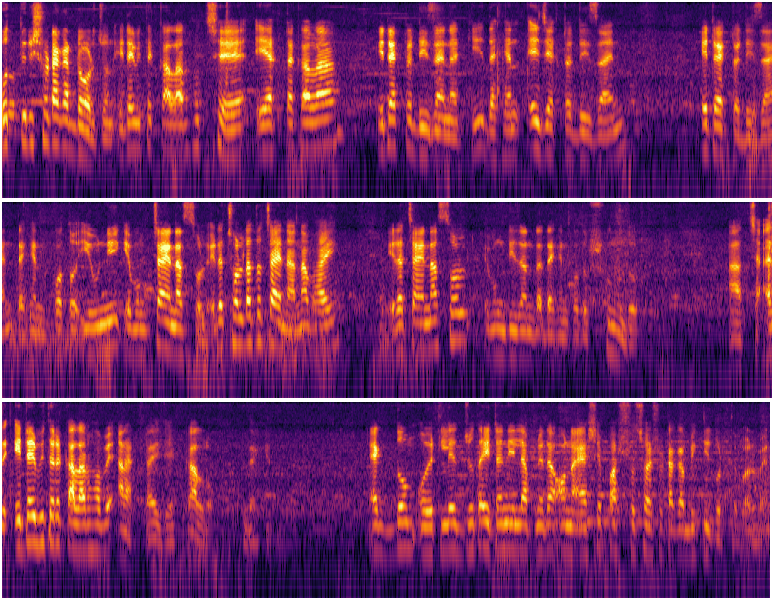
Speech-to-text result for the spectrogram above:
বত্রিশশো টাকা টাকার ডর্জন। এটার ভিতরে কালার হচ্ছে এই একটা কালার এটা একটা ডিজাইন আর কি। দেখেন এই যে একটা ডিজাইন এটা একটা ডিজাইন। দেখেন কত ইউনিক এবং চায়না সোল্ড এটা সোলটা তো চায়না না ভাই? এটা চায়না সোল্ড এবং ডিজাইনটা দেখেন কত সুন্দর। আচ্ছা আর এটার ভিতরে কালার হবে আর একটা এই যে কালো, দেখেন। একদম ওয়েটলেস জুতা, এটা নিলে আপনারা অনায়াসে পাঁচশো, ছয়শো টাকা বিক্রি করতে পারবেন।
